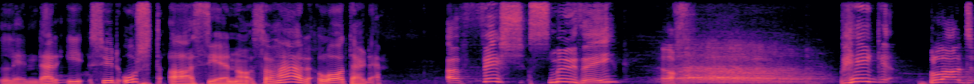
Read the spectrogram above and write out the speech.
länder i Sydostasien. Och så här låter det. a fish smoothie, pig blood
